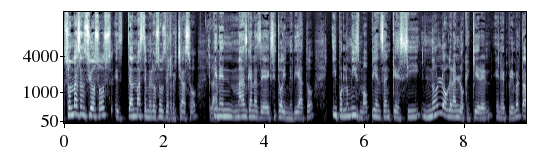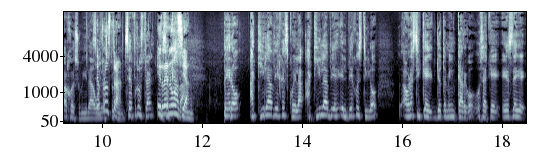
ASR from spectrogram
Son más ansiosos, están más temerosos del rechazo, Claro. tienen más ganas de éxito inmediato y por lo mismo piensan que si no logran lo que quieren en el primer trabajo de su vida Se o las- frustran. se frustran Y acaba. renuncian. Pero aquí la vieja escuela, aquí la vie- el viejo estilo, ahora sí que yo también cargo, o sea que es de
